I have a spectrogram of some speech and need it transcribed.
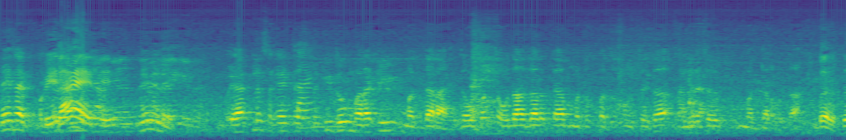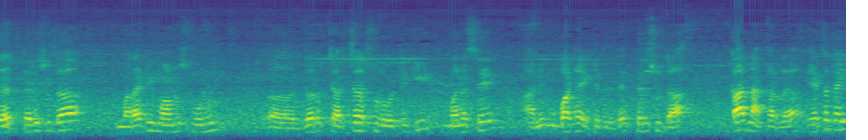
नाही साहेब बेस्ट काय आहे ते? यातलं सगळ्यात जास्त की जो मराठी मतदार आहे जवळपास चौदा हजार त्या मत पतसंस्थेचा मतदार होता. बरं तर तरी सुद्धा मराठी माणूस म्हणून जर चर्चा सुरू होती की मनसे आणि उबाठा एकत्रित आहेत तरी सुद्धा का नाकारलं? याचं काही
